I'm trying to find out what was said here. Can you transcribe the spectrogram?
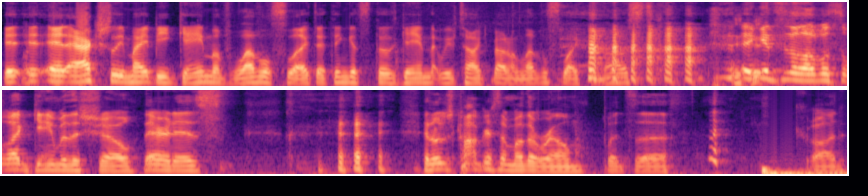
it it it actually might be game of level select. I think it's the game that we've talked about on level select the most. it gets to the level select game of the show. There it is. It'll just conquer some other realm, but uh, God,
